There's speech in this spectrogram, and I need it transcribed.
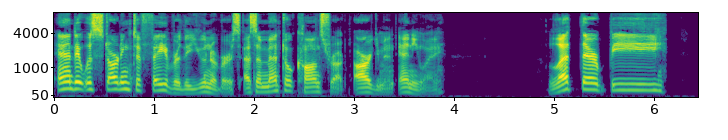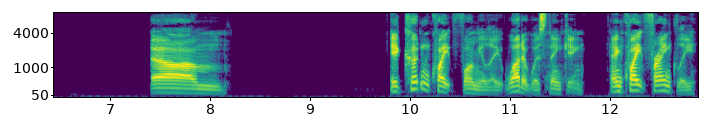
and it was starting to favor the universe as a mental construct argument anyway. Let there be. Um. It couldn't quite formulate what it was thinking, and quite frankly,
